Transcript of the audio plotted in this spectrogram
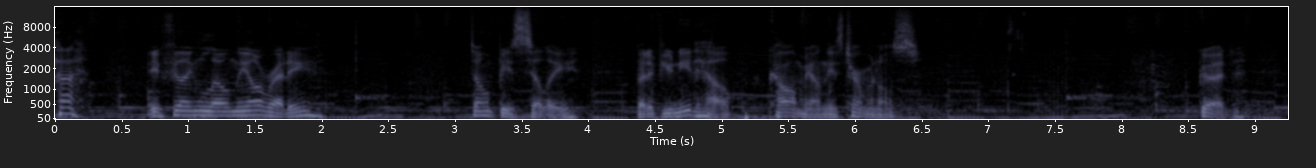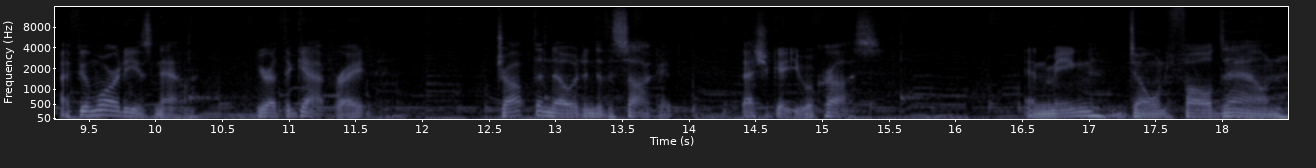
Ha! Are you feeling lonely already? Don't be silly, but if you need help, call me on these terminals. Good. I feel more at ease now. You're at the gap, right? Drop the node into the socket. That should get you across. And Ming, don't fall down.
